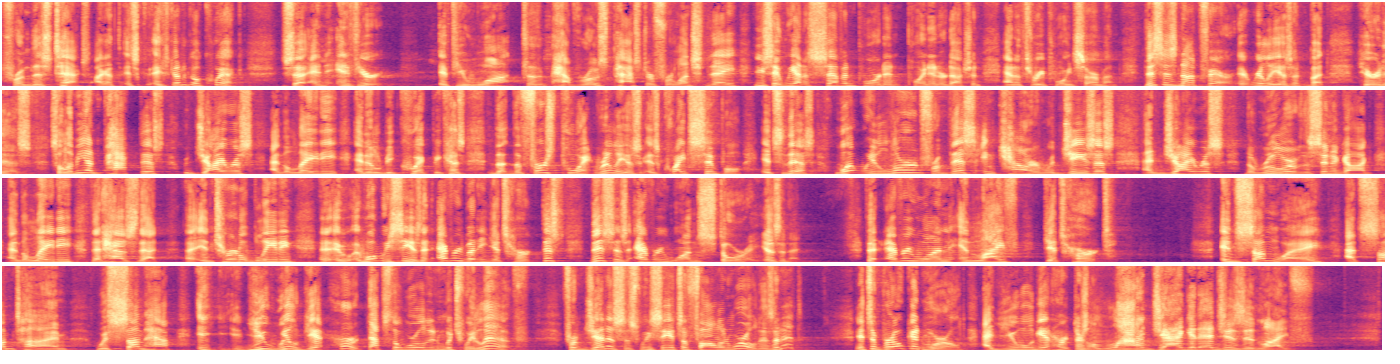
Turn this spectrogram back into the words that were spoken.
from this text. I got, it's, it's going to go quick. So, and, and if you're, if you want to have roast pastor for lunch today, you say, We had a seven point introduction and a three point sermon. This is not fair. It really isn't, but here it is. So let me unpack this with Jairus and the lady, and it'll be quick because the, the first point really is, is quite simple. It's this what we learn from this encounter with Jesus and Jairus, the ruler of the synagogue, and the lady that has that uh, internal bleeding. Uh, uh, what we see is that everybody gets hurt. This, this is everyone's story, isn't it? That everyone in life gets hurt. In some way, at some time, with some hap, it, you will get hurt. That's the world in which we live. From Genesis, we see it's a fallen world, isn't it? It's a broken world, and you will get hurt. There's a lot of jagged edges in life.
